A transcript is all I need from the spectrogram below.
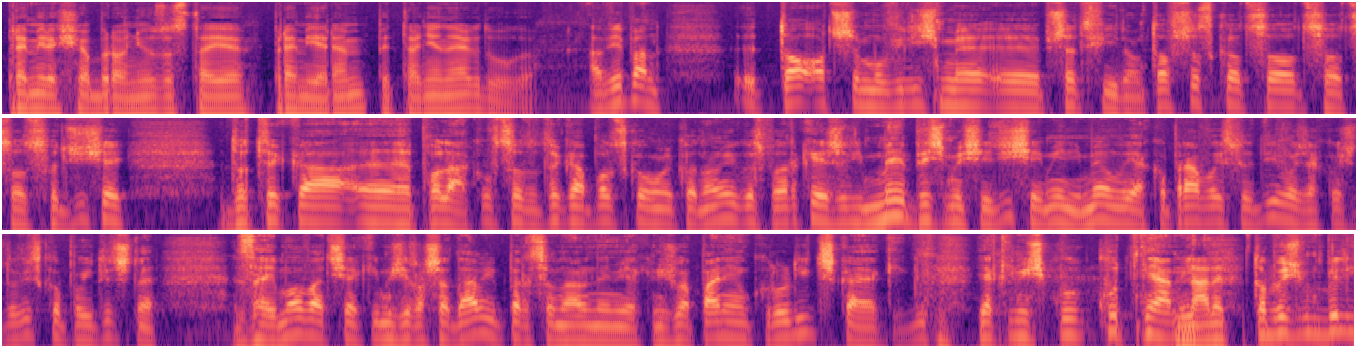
premier się obronił, zostaje premierem. Pytanie na jak długo? A wie pan, to o czym mówiliśmy y, przed chwilą, to wszystko, co, co, co, co dzisiaj dotyka e, Polaków, co dotyka polską ekonomię i gospodarkę, jeżeli my byśmy się dzisiaj mieli, my jako Prawo i Sprawiedliwość, jako środowisko polityczne, zajmować się jakimiś roszadami personalnymi, jakimś łapaniem króliczka, jakim, jakimiś kłótniami, No ale- to byśmy byli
